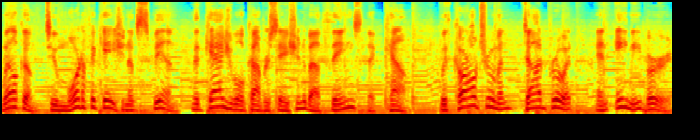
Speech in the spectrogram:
Welcome to Mortification of Spin, the casual conversation about things that count, with Carl Trueman, Todd Pruitt, and Aimee Byrd.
